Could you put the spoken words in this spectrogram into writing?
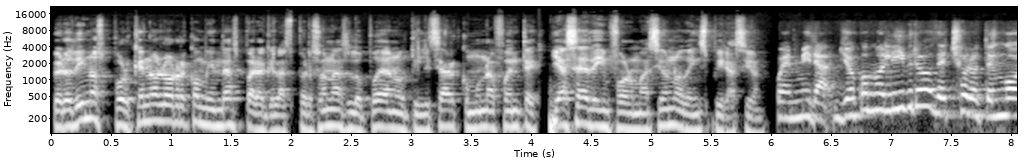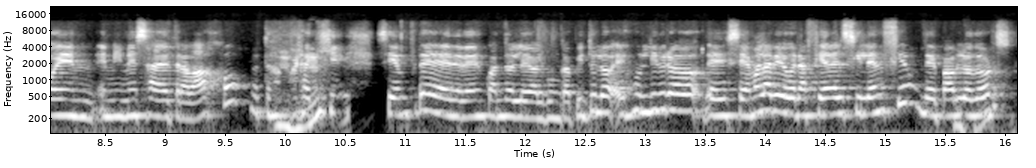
pero dinos por qué no lo recomiendas para que las personas lo puedan utilizar como una fuente, ya sea de información o de inspiración. Pues mira, yo como libro, de hecho lo tengo en, mi mesa de trabajo, lo tengo por aquí, siempre de vez en cuando leo algún capítulo. Es un libro, eh, se llama La biografía del silencio, de Pablo Dors.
